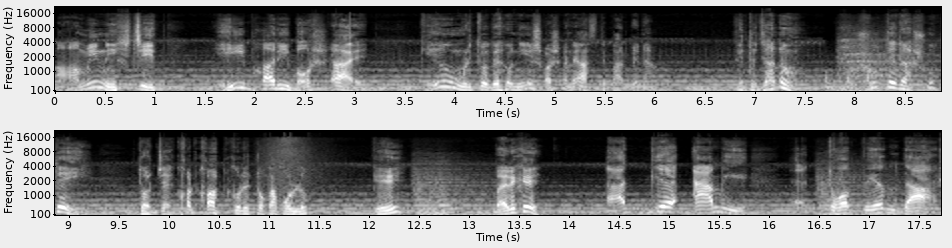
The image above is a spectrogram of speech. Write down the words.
আমি নিশ্চিত এই ভারী বর্ষায় কেউ মৃতদেহ নিয়ে শ্মশানে আসতে পারবে না। কিন্তু জানো, শুতে না শুতেই দরজায় খটখট করে টোকা পড়ল। কে? বাইরে কে? আগে আমি তপেন দাস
